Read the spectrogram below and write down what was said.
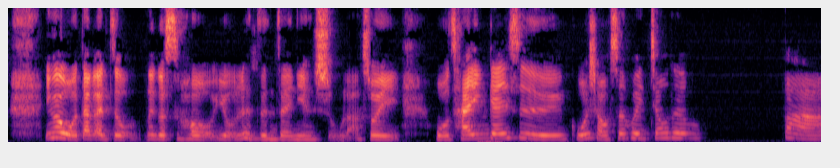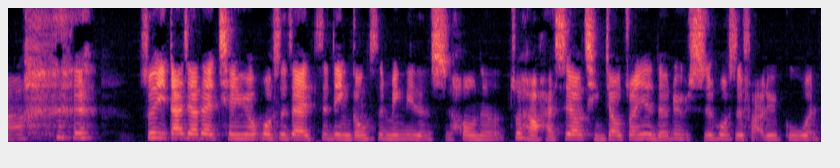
因为我大概只有那个时候有认真在念书啦，所以。我猜应该是国小社会教的吧，所以大家在签约或是在制定公司命令的时候呢，最好还是要请教专业的律师或是法律顾问，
